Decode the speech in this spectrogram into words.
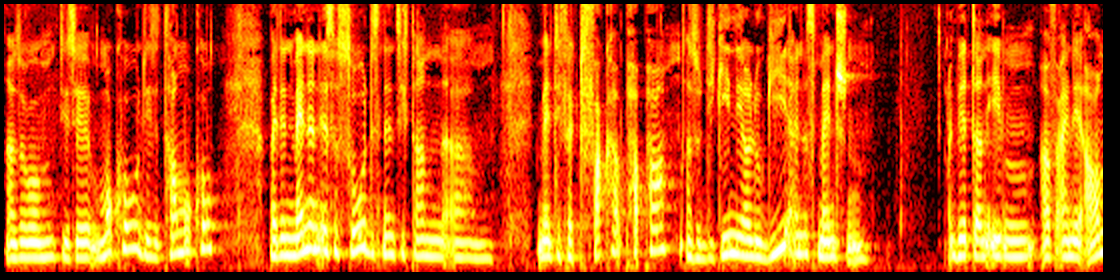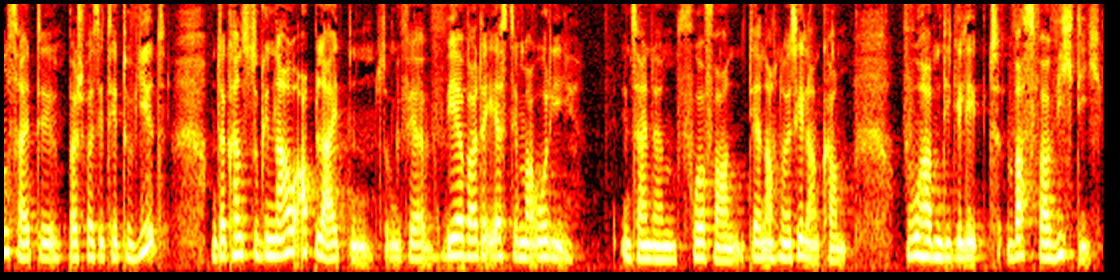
also diese Moko, diese Tamoko. Bei den Männern ist es so, das nennt sich dann ähm, im Endeffekt Whakapapa, also die Genealogie eines Menschen wird dann eben auf eine Armseite beispielsweise tätowiert und da kannst du genau ableiten, so ungefähr, wer war der erste Maori in seinem Vorfahren, der nach Neuseeland kam. Wo haben die gelebt? Was war wichtig?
